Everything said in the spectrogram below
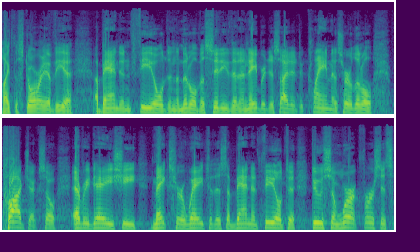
like the story of the uh, abandoned field in the middle of a city that a neighbor decided to claim as her little project. So every day she makes her way to this abandoned field to do some work. First, it's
